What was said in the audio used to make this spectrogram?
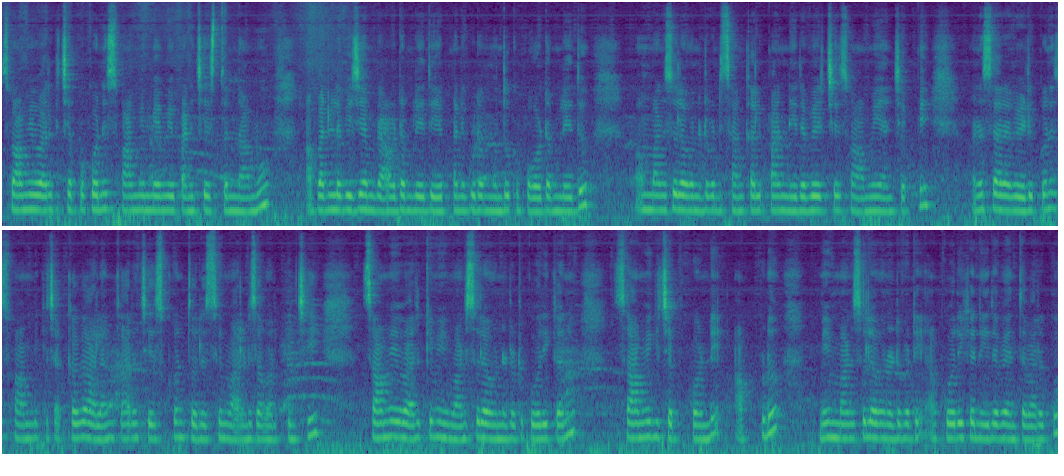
స్వామివారికి చెప్పుకొని స్వామి మేము ఈ పని చేస్తున్నాము. ఆ పనిలో విజయం రావడం లేదు. ఏ పని కూడా ముందుకు పోవడం లేదు. మనసులో ఉన్నటువంటి సంకల్పాన్ని నెరవేర్చే స్వామి అని చెప్పి మనసారా వేడుకొని స్వామికి చక్కగా అలంకారం చేసుకొని తులసి మాలను సమర్పించి స్వామివారికి మీ మనసులో ఉన్నటువంటి కోరికను స్వామికి చెప్పుకోండి. అప్పుడు మీ మనసులో ఉన్నటువంటి ఆ కోరిక నీరవేంత వరకు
